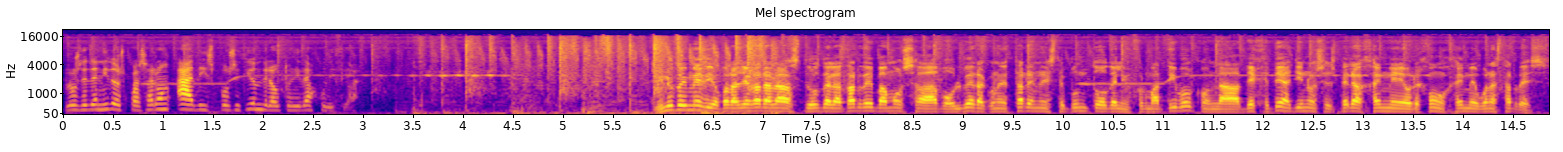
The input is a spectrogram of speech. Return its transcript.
Los detenidos pasaron a disposición de la autoridad judicial. Minuto y medio para llegar a las 2 de la tarde. Vamos a volver a conectar en este punto del informativo con la DGT. Allí nos espera Jaime Orejón. Jaime, buenas tardes.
